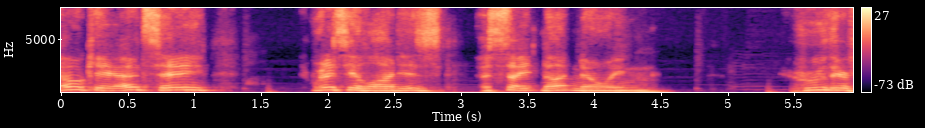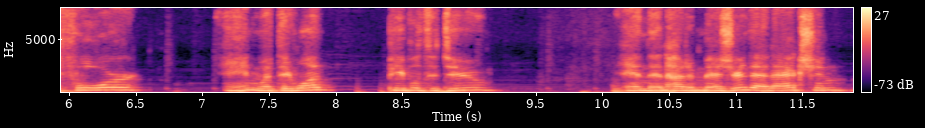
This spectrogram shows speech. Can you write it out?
Okay, I'd say what I see a lot is a site not knowing who they're for and what they want people to do, and then how to measure that action.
